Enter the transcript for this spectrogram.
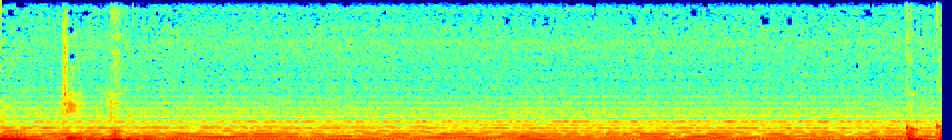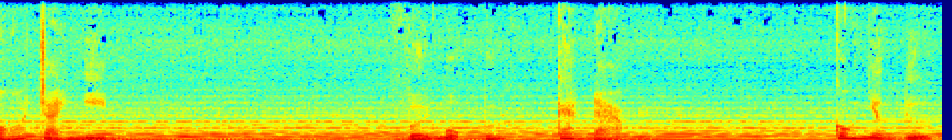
muôn triệu lần. Con có trải nghiệm với một bước can đảm, con nhận được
